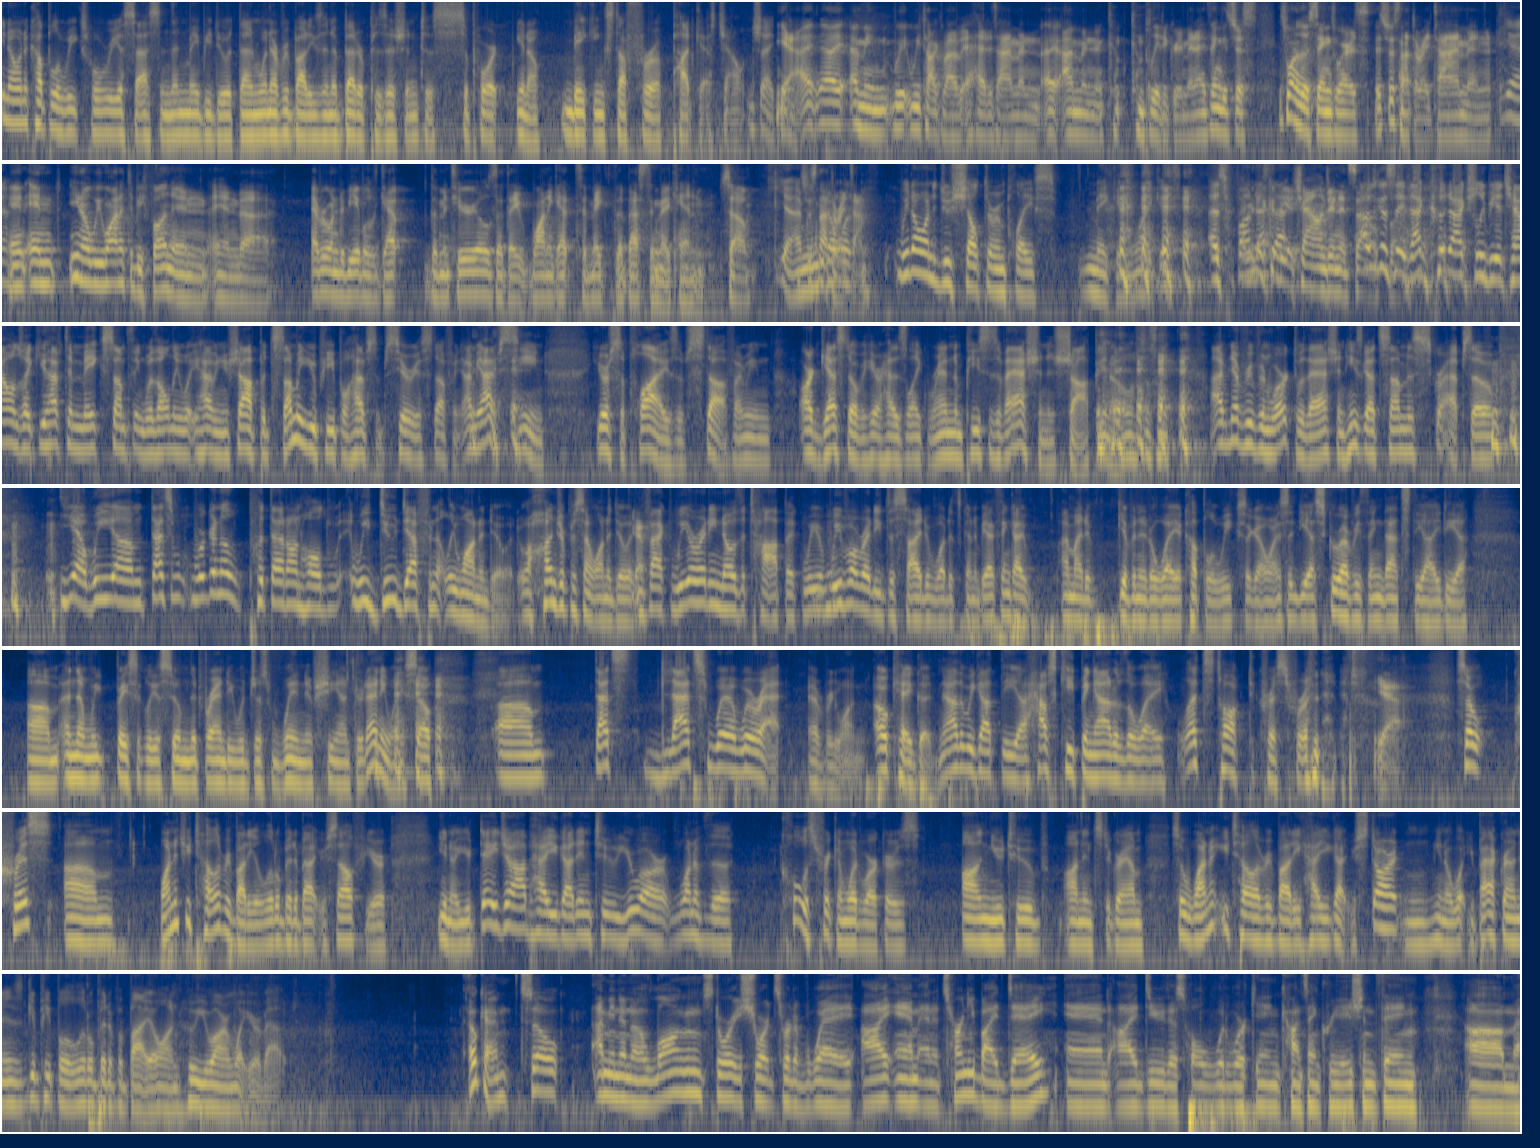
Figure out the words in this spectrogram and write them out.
you know, in a couple of weeks, we'll reassess and then maybe do it then when everybody's in a better position to support, you know, making stuff for a podcast challenge. I, Yeah, I, I, I mean, we, we talked about it ahead of time, and I, I'm in a com- complete agreement. I think it's just it's one of those things where it's it's just not the right time, and Yeah. and and you know we want it to be fun and and uh, everyone to be able to get the materials that they want to get to make the best thing they can. So Yeah, I it's mean, just not the right want- time. We don't want to do shelter in place making. Like, it's as I fun mean, that as could that be a challenge in itself. I was gonna say that could actually be a challenge. Like you have to make something with only what you have in your shop. But some of you people have some serious stuff. I mean, I've seen your supplies of stuff. I mean, our guest over here has like random pieces of ash in his shop. You know, like, I've never even worked with ash, and he's got some as scrap. So. Yeah, we um that's we're going to put that on hold. We do definitely want to do it. 100% want to do it. Yeah. In fact, we already know the topic. We we've already decided what it's going to be. I think I I might have given it away a couple of weeks ago. I said, "Yeah, screw everything. That's the idea." Um, and then we basically assumed that Brandy would just win if she entered anyway. So um, that's that's where we're at, everyone. Okay, good. Now that we got the uh, housekeeping out of the way, let's talk to Chris for a minute. yeah. So, Chris, um, why don't you tell everybody a little bit about yourself, your, you know, your day job, how you got into? You are one of the coolest freaking woodworkers on YouTube, on Instagram. So why don't you tell everybody how you got your start and you know what your background is? Give people a little bit of a bio on who you are and what you're about. Okay, so I mean, in a long story short sort of way, I am an attorney by day, and I do this whole woodworking content creation thing. Um,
